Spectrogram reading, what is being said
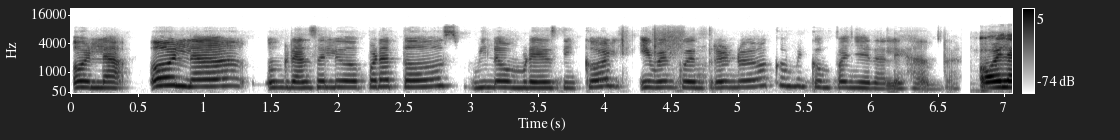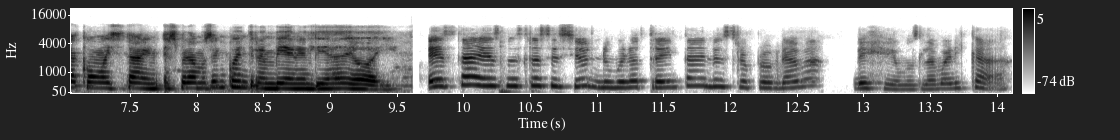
Hola, hola, un gran saludo para todos. Mi nombre es Nicole y me encuentro de nuevo con mi compañera Alejandra. Hola, ¿cómo están? Esperamos se encuentren bien el día de hoy. Esta es nuestra sesión número 30 de nuestro programa Dejemos la Maricada,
